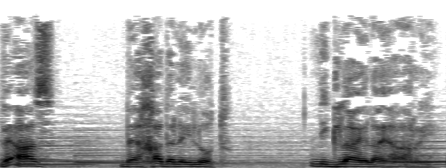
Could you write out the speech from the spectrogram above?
ואז, באחד הלילות, נגלה אליי הארי.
